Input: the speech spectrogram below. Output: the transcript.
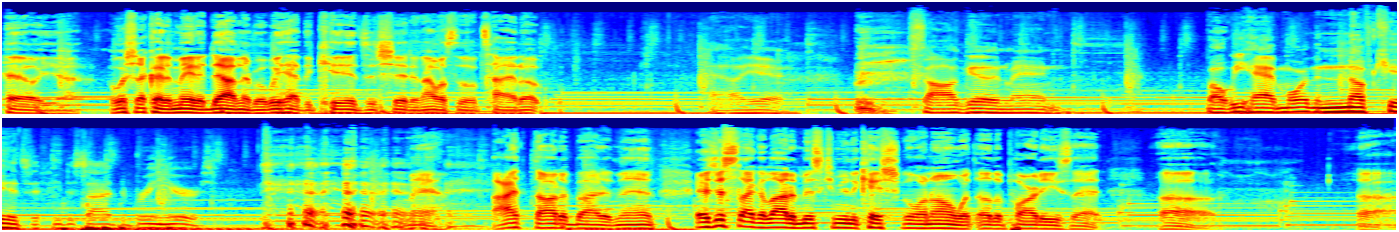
Hell yeah. I wish I could have made it down there, but we had the kids and shit, and I was a little tied up. Hell yeah. it's all good, man. But we had more than enough kids if you decided to bring yours. man, I thought about it, man. It's just like a lot of miscommunication going on with other parties that, uh, uh,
